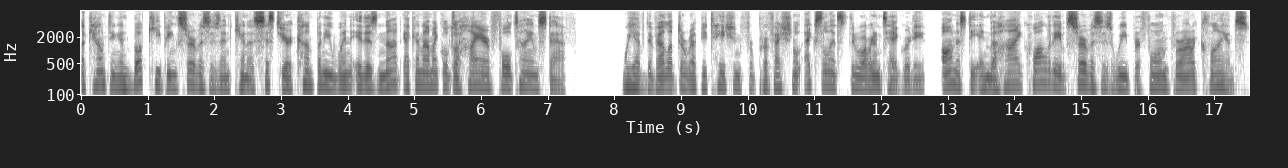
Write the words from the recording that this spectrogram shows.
accounting and bookkeeping services and can assist your company when it is not economical to hire full-time staff. We have developed a reputation for professional excellence through our integrity, honesty and the high quality of services we perform for our clients.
